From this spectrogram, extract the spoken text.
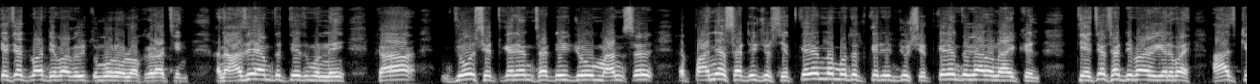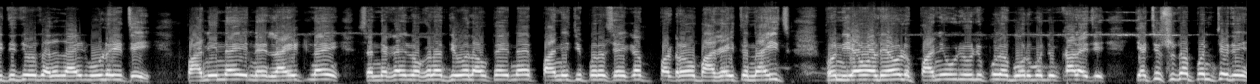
त्याच्यात पाठीमागे तुम्हाला लोक राहतील. आणि आजही आमचं तेच म्हणणं आहे का जो शेतकऱ्यांसाठी जो माणसं पाण्यासाठी जो शेतकऱ्यांना मदत करेन जो शेतकऱ्यांचं गाणं ऐकेल त्याच्यासाठी मागे गेलं आज किती दिवस झाले लाइट बोर्ड इथे. पाणी नाही नाही लाइट नाही संध्याकाळी लोकांना दिवं लावता येत नाही पाण्याची परत आहे का पटराव बागायचं नाहीच. पण एवढं एवढं पाणी उडी उडी पुढे बोरमधून काढायचे. त्याची सुद्धा पंचायत आहे.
